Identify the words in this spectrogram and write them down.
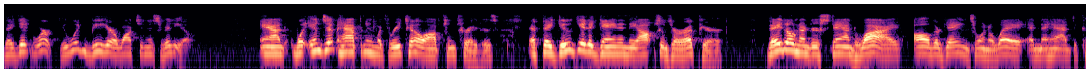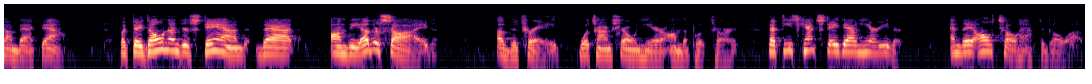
They didn't work. You wouldn't be here watching this video. And what ends up happening with retail option traders, if they do get a gain and the options are up here, they don't understand why all their gains went away and they had to come back down. But they don't understand that on the other side of the trade, which I'm showing here on the put chart, that these can't stay down here either. And they also have to go up.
